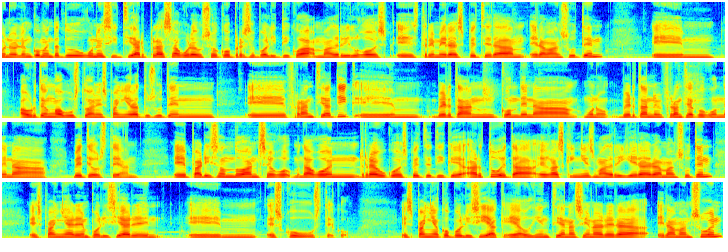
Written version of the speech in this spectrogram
Bueno, lehen komentatu dugunez, Itziar Plaza, gura usoko prese politikoa, Madrilgo estremera espetxera eraman zuten, e, aurtengo abuztuan espainieratu zuten e, Frantziatik, e, bertan kondena, bueno, bertan Frantziako kondena bete ostean. E, Paris ondoan dagoen reuko espetxetik hartu eta egazkinez Madrilera eraman zuten Espainiaren poliziaren e, esku usteko. Espainiako poliziak e, audientzia nazionalera eraman zuen,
